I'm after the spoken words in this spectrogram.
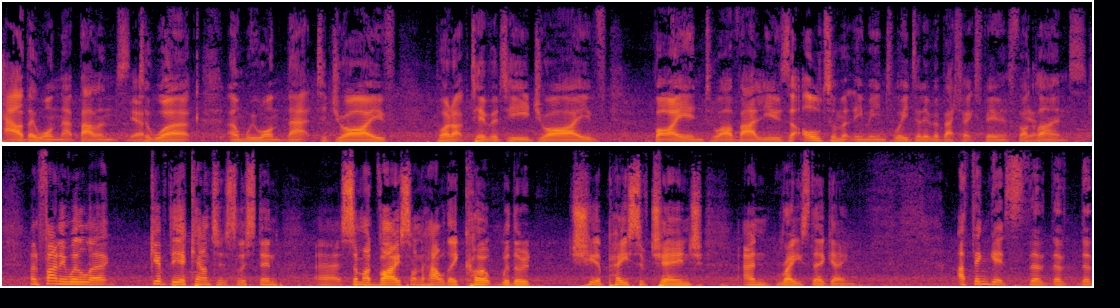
how they want that balance Yeah. to work. And we want that to drive productivity, drive buy into our values that ultimately means we deliver better experience for our Yeah. clients. And finally, we'll uh, give the accountants listening uh, some advice on how they cope with the sheer pace of change and raise their game. I think it's the, the, the,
